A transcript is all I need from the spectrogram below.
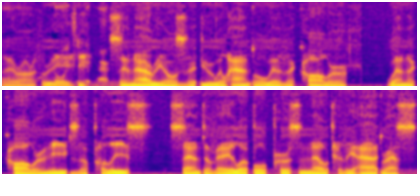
There are three Noise in the background. scenarios that you will handle with a caller. When a caller needs the police, send available personnel to the address.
